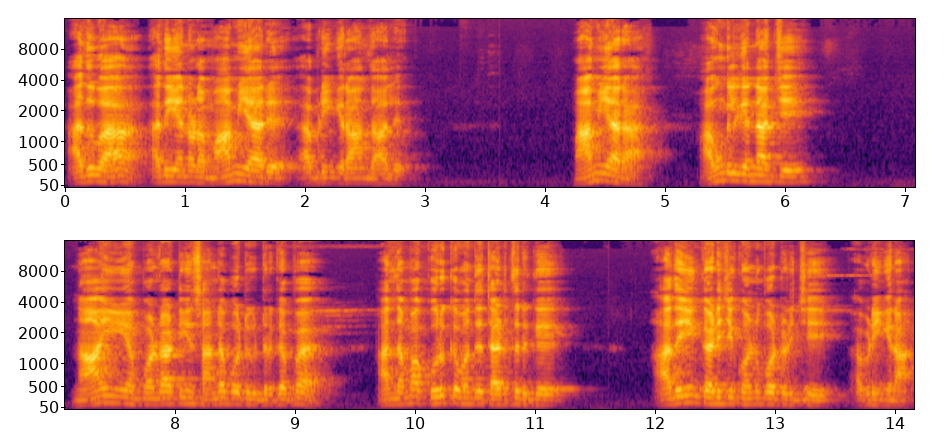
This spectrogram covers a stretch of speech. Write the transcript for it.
அதுவா அது என்னோட மாமியார் அப்படிங்கிறான் அந்த ஆள். மாமியாரா? அவங்களுக்கு என்னாச்சு? நாயும் என் பொண்டாட்டியும் சண்டை போட்டுக்கிட்டு இருக்கப்ப அந்தம்மா குறுக்க வந்து தடுத்துருக்கு. அதையும் கடித்து கொண்டு போட்டுடுச்சு அப்படிங்கிறான்.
